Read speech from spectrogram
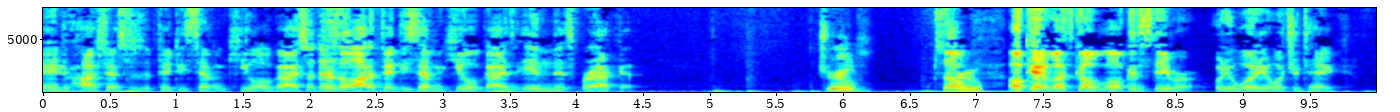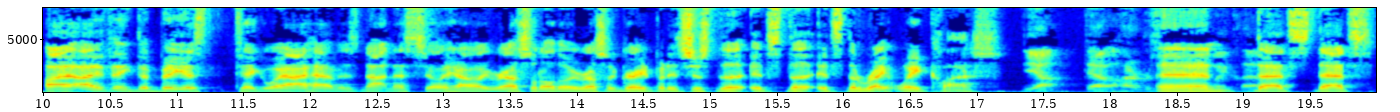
Andrew Hochstrasser is a 57 kilo guy. So there's a lot of 57 kilo guys in this bracket. True. So True. okay, let's go. Logan Stieber. What do you, what do you, what's your take? I, I think the biggest takeaway I have is not necessarily how he wrestled, although he wrestled great, but it's just the it's the it's the right weight class, Yeah, 100. percent and that's that's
